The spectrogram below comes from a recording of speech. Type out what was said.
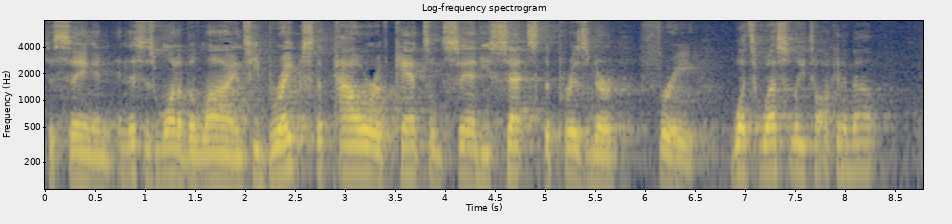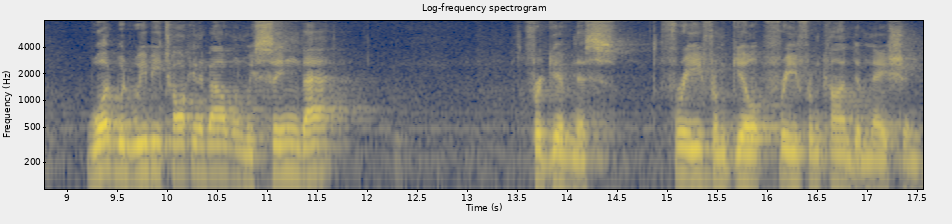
to sing. And, and this is one of the lines He breaks the power of canceled sin, He sets the prisoner free. What's Wesley talking about? What would we be talking about when we sing that? Forgiveness, free from guilt, free from condemnation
